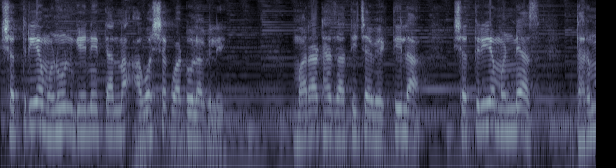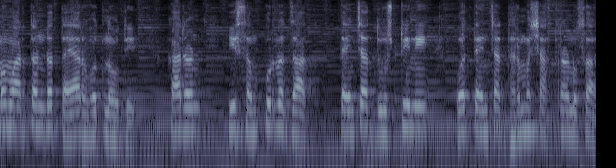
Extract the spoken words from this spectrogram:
क्षत्रिय म्हणून घेणे त्यांना आवश्यक वाटू लागले. मराठा जातीच्या व्यक्तीला क्षत्रिय म्हणण्यास धर्ममार्तंड तयार होत नव्हते. कारण ही संपूर्ण जात त्यांच्या दृष्टीने व त्यांच्या धर्मशास्त्रानुसार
